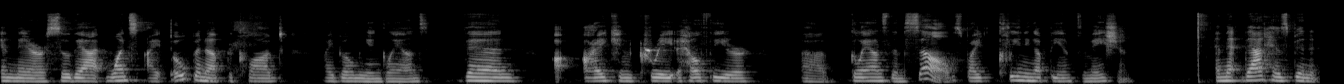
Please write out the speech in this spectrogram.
in there so that once I open up the clogged meibomian glands, then I can create healthier uh, glands themselves by cleaning up the inflammation and that that has been an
